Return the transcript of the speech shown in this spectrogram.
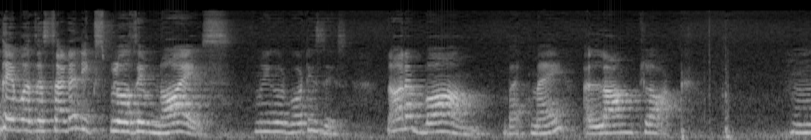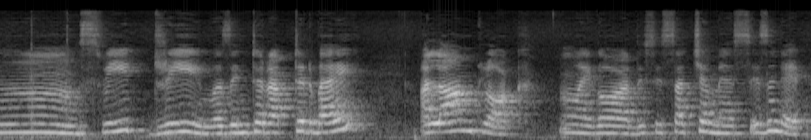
there was a sudden explosive noise. Oh my god, what is this? Not a bomb, but my alarm clock. Hmm, sweet dream was interrupted by alarm clock. Oh my god, this is such a mess, isn't it?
